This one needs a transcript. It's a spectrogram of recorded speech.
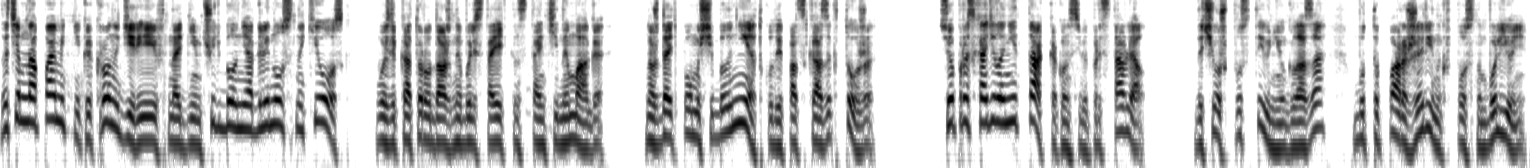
затем на памятник и кроны деревьев над ним, чуть было не оглянулся на киоск, возле которого должны были стоять Константин и Мага, но ждать помощи было неоткуда и подсказок тоже. Все происходило не так, как он себе представлял. Да чего ж пустые у нее глаза, будто пара жиринок в постном бульоне.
